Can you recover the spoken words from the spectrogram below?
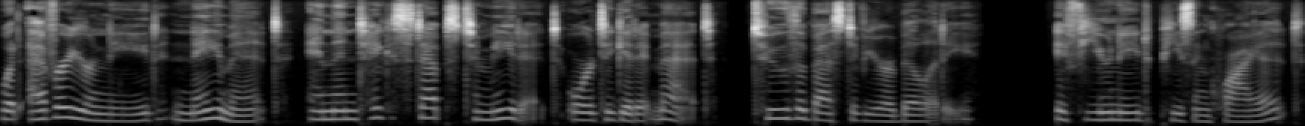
Whatever your need, name it, and then take steps to meet it or to get it met to the best of your ability. If you need peace and quiet,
